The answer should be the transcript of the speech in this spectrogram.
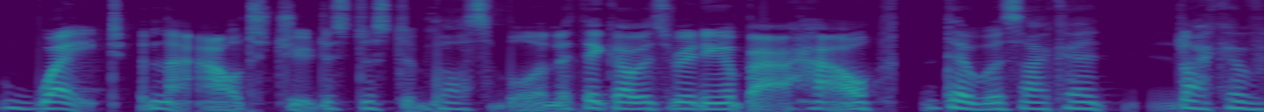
weight and that altitude is just impossible. And i think i was reading about how there was like a like a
